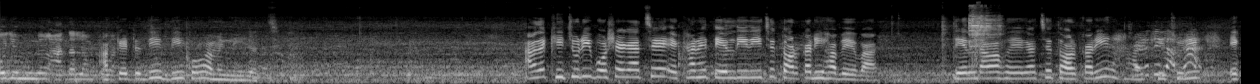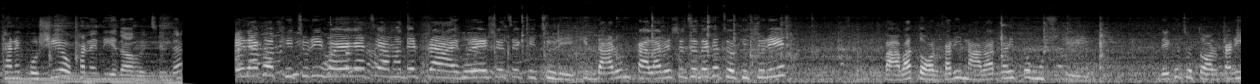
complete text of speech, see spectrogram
ওই যে আদা লঙ্কা কেটে দিয়ে দিই কো আমি নিয়ে যাচ্ছি। আমাদের খিচুড়ি বসে গেছে এখানে তেল দিয়ে দিয়েছে তরকারি হবে এবার। তেল দেওয়া হয়ে গেছে তরকারি আর খিচুড়ি এখানে কষিয়ে ওখানে দিয়ে দেওয়া হয়েছে। দেখো খিচুড়ি হয়ে গেছে, আমাদের প্রায় হয়ে এসেছে খিচুড়ি। কি দারুণ কালার এসেছে দেখেছ খিচুড়ি? বাবা, তরকারি, নাড়াটাই তো মুশকিল। দেখেছ, তরকারি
